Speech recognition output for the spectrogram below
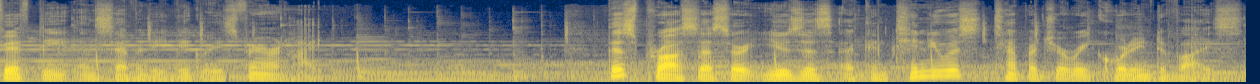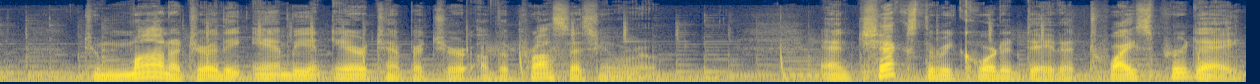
50 and 70 degrees Fahrenheit. This processor uses a continuous temperature recording device to monitor the ambient air temperature of the processing room and checks the recorded data twice per day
